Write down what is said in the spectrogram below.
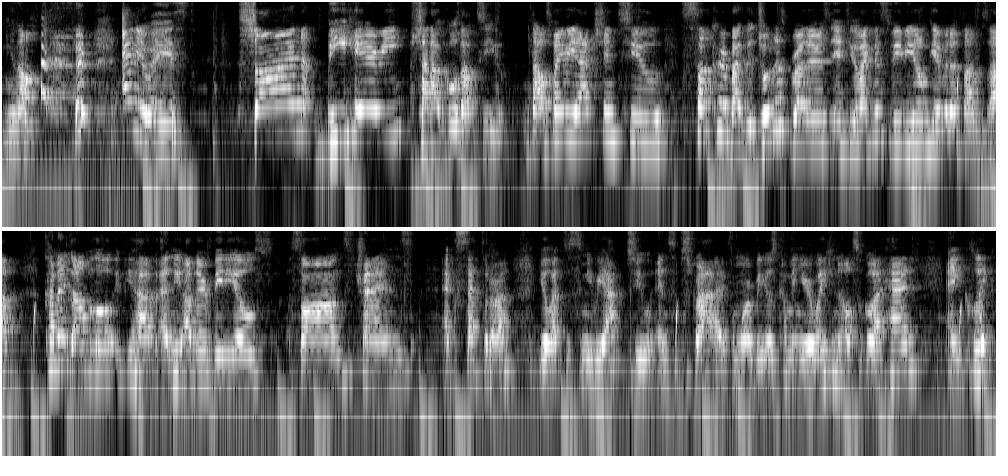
you know? Anyways, Sean B. Harry, shout out goes out to you. That was my reaction to Sucker by the Jonas Brothers. If you like this video, give it a thumbs up. Comment down below if you have any other videos, songs, trends, etc. you'll like to see me react to and subscribe for more videos coming your way. You can also go ahead and click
